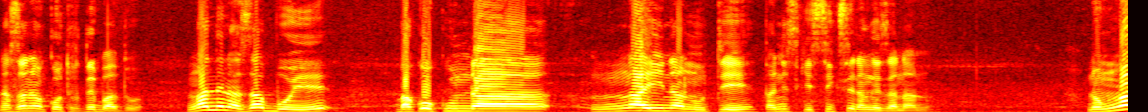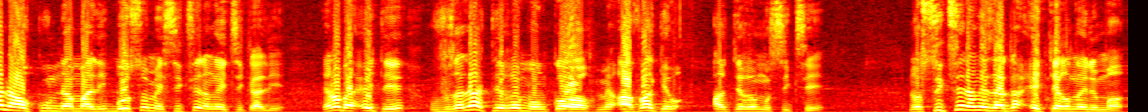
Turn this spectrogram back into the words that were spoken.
naza nano contracte bato ngai nde naza boye bakokunda ngai nanu te tandiske succès na ngai eza nanu donc ngai nakokundama liboso mais succès na ngai etikali yango ba ete vous allez atterrer mon corps mais avant que atterrer mon succès donc succès na ngai ezalaka éternellement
